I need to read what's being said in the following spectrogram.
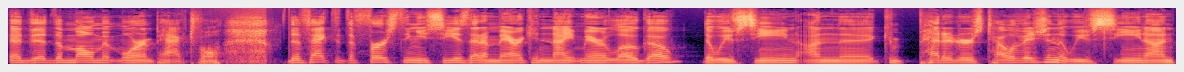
uh, the, the moment more impactful. The fact that the first thing you see is that American Nightmare logo that we've seen on the competitors' television, that we've seen on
